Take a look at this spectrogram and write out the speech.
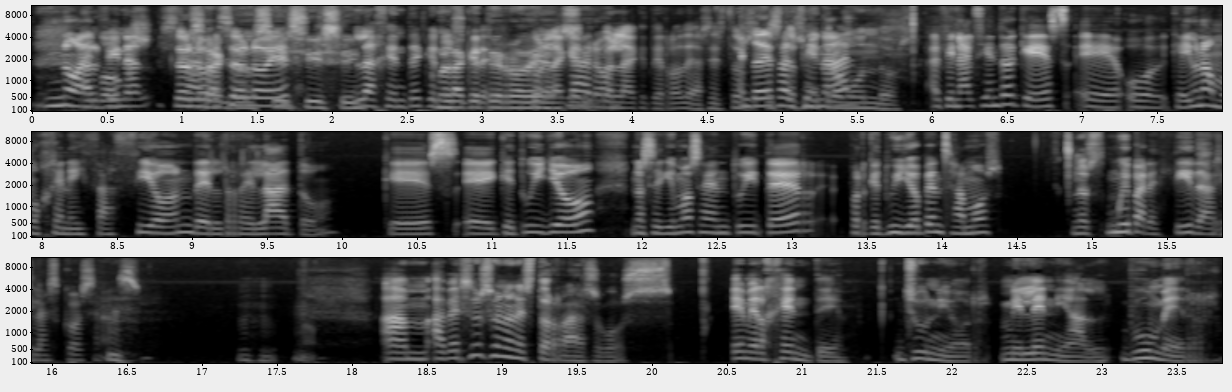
No hay Al Vox. final solo, Exacto, solo sí, es sí, sí. la gente que Con nos la que te rodeas. Con la que, Claro. con la que te rodeas. Estos, Entonces, estos al final, micromundos. al final siento que es eh, o- que hay una homogeneización del relato, que es eh, que tú y yo nos seguimos en Twitter porque tú y yo pensamos Nos- muy parecidas las cosas. No. Am, a ver si os suenan estos rasgos. Emergente, junior, millennial, boomer,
